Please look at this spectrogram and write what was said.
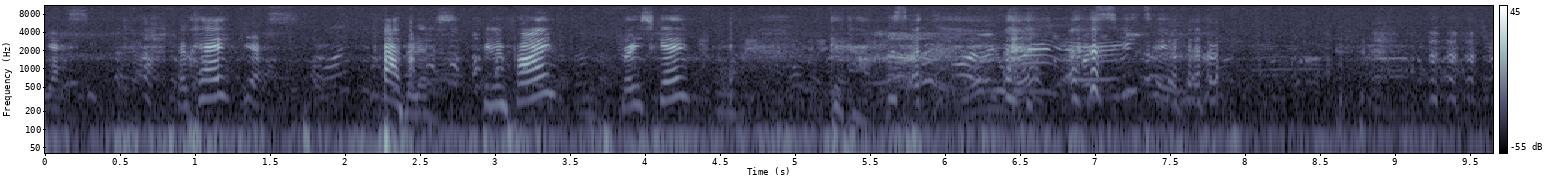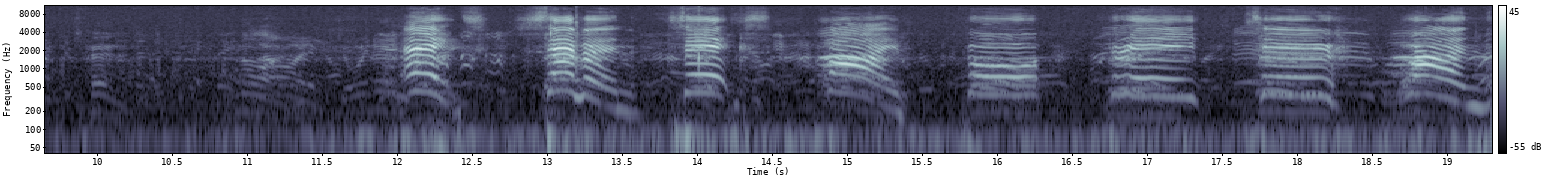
Yes. Okay? Yes. Fabulous. Feeling fine? Ready to go? Good girl. My sweetie. Eight, seven, six, five, four, three, two, one. Woo!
